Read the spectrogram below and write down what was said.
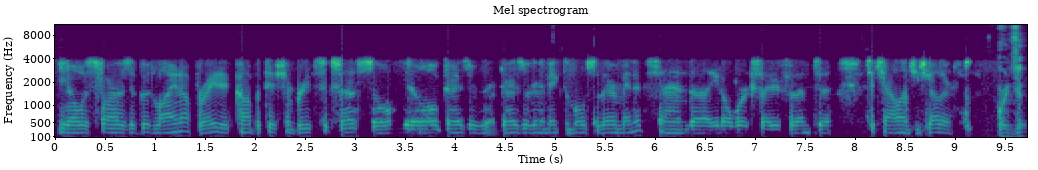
you know, as far as a good lineup, right? A competition breeds success. So you know, guys are guys are going to make the most of their minutes, and uh, you know, we're excited for them to to challenge each other. We're jo-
